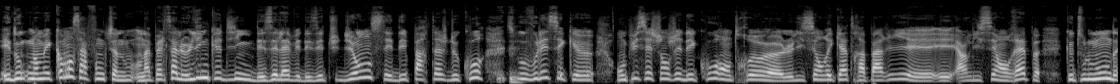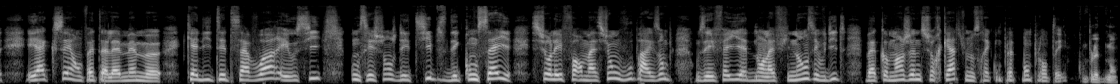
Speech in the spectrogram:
Et donc, non, mais comment ça fonctionne? On appelle ça le LinkedIn des élèves et des étudiants. C'est des partages de cours. Ce que vous voulez, c'est que on puisse échanger des cours entre euh, le lycée Henri IV à Paris et, un lycée en REP, que tout le monde ait accès en fait à la même euh, qualité de savoir et aussi qu'on s'échange des tips, des conseils sur les formations. Vous, par exemple, vous avez failli être dans la finance et vous dites, bah, comme un jeune sur quatre, je me serais complètement planté. Complètement.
